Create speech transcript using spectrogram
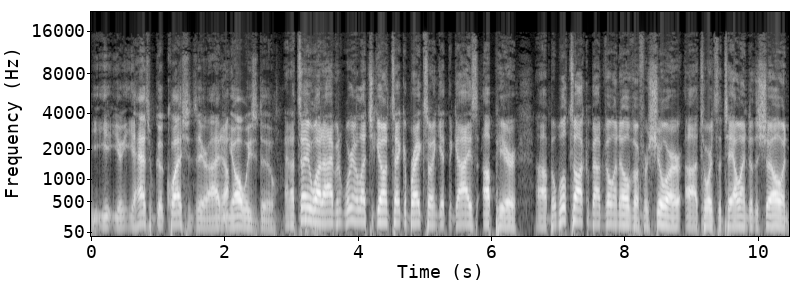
you, you, you, had some good questions there, Ivan. Yep. You always do. And I'll tell you what, Ivan, we're going to let you go and take a break so I can get the guys up here. Uh, but we'll talk about Villanova for sure uh, towards the tail end of the show and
